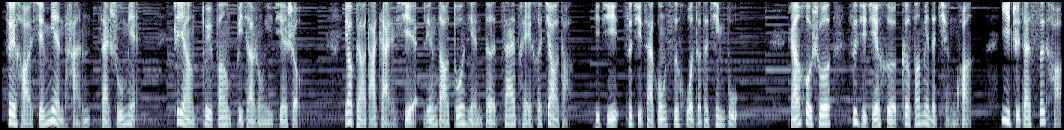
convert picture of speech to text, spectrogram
最好先面谈再书面，这样对方比较容易接受。要表达感谢领导多年的栽培和教导，以及自己在公司获得的进步。然后说自己结合各方面的情况，一直在思考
